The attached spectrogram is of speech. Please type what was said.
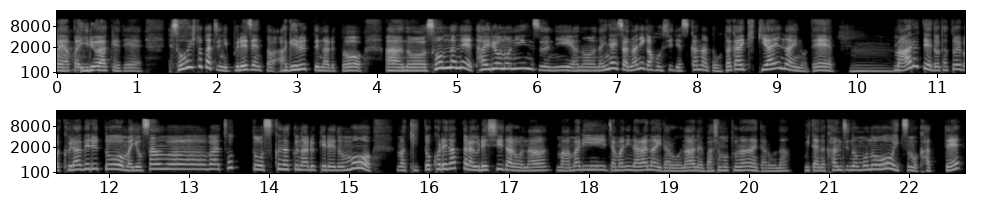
がやっぱりいるわけでそういう人たちにプレゼントをあげるってなるとあのそんなね大量の人数にあの何々さん何が欲しいですかなんてお互い聞き合えないので、まあ、ある程度例えば比べると、まあ、予算ははちょっと少なくなるけれども、まあ、きっとこれだったら嬉しいだろうな、まあ、あまり邪魔にならないだろうな場所も取らないだろうなみたいな感じのものをいつも買って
